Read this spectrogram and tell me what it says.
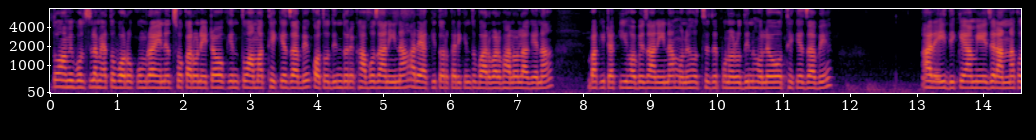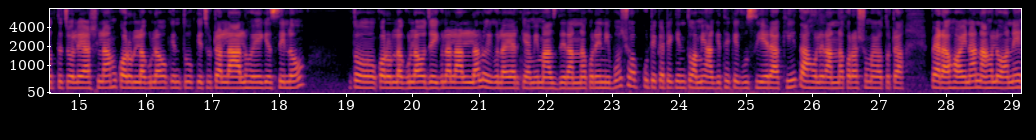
তো আমি বলছিলাম, এত বড় কুমড়া এনেছো কারণ এটাও কিন্তু আমার থেকে যাবে। কতদিন ধরে খাব জানি না। আর একই তরকারি কিন্তু বারবার ভালো লাগে না। বাকিটা কি হবে জানি না। মনে হচ্ছে যে পনেরো দিন হলেও থেকে যাবে। আর এই দিকে আমি এই যে রান্না করতে চলে আসলাম। করল্লাগুলাও কিন্তু কিছুটা লাল হয়ে গেছিল। তো করলাগুলাও যেইগুলা লাল লাল, ওইগুলাই আর কি আমি মাছ দিয়ে রান্না করে নিব। সব কুটে কাটে কিন্তু আমি আগে থেকে গুছিয়ে রাখি, তাহলে রান্না করার সময় অতটা প্যারা হয় না না হলে অনেক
